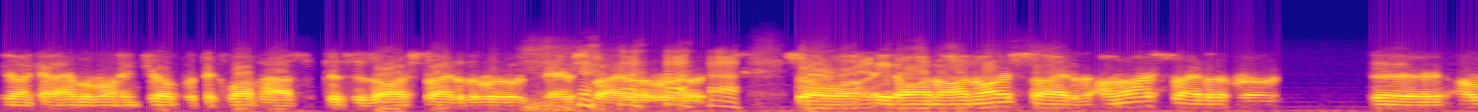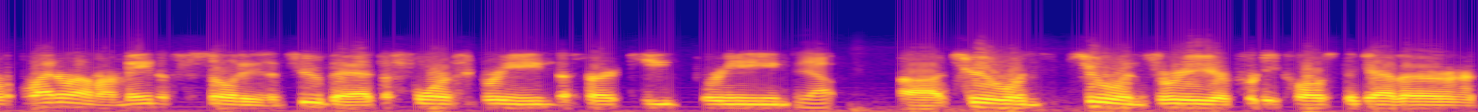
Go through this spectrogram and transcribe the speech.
you know, I kind of have a running joke with the clubhouse. that This is our side of the road, and their side of the road. So uh, you know, on, on our side, on our side of the road, the uh, right around our maintenance facilities are too bad. The fourth green, the thirteenth green, Yep. Uh, two and two and three are pretty close together.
